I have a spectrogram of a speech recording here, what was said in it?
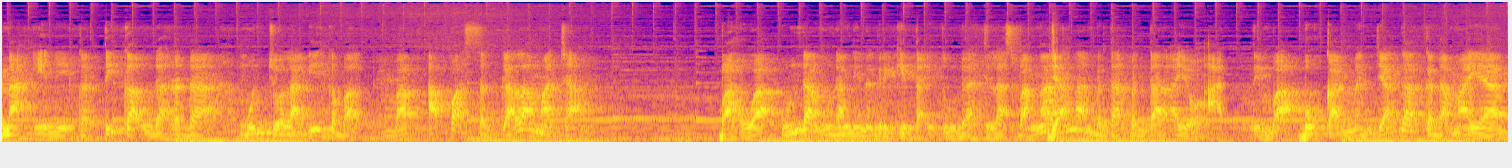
Nah ini ketika udah reda muncul lagi kebal tembak apa segala macam. Bahwa undang-undang di negeri kita itu udah jelas banget. Jangan bentar-bentar ayo timbak bukan menjaga kedamaian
